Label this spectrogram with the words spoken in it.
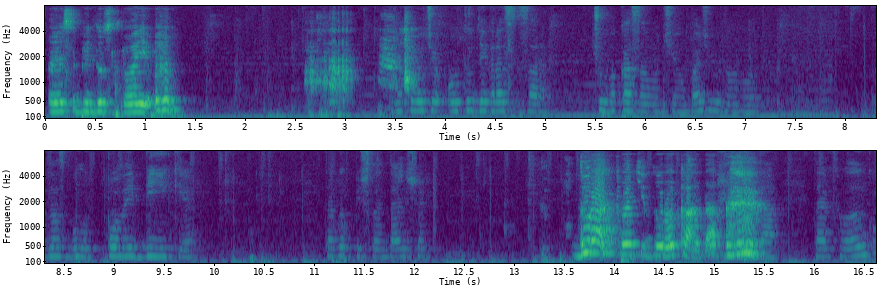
А я собі дострою. Я, коротше, отут якраз зараз чувака замочив, бачив. У нас було поле бійки. Так от пішли далі. Дурак проти дурака, да? Так, так, хвилинку.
